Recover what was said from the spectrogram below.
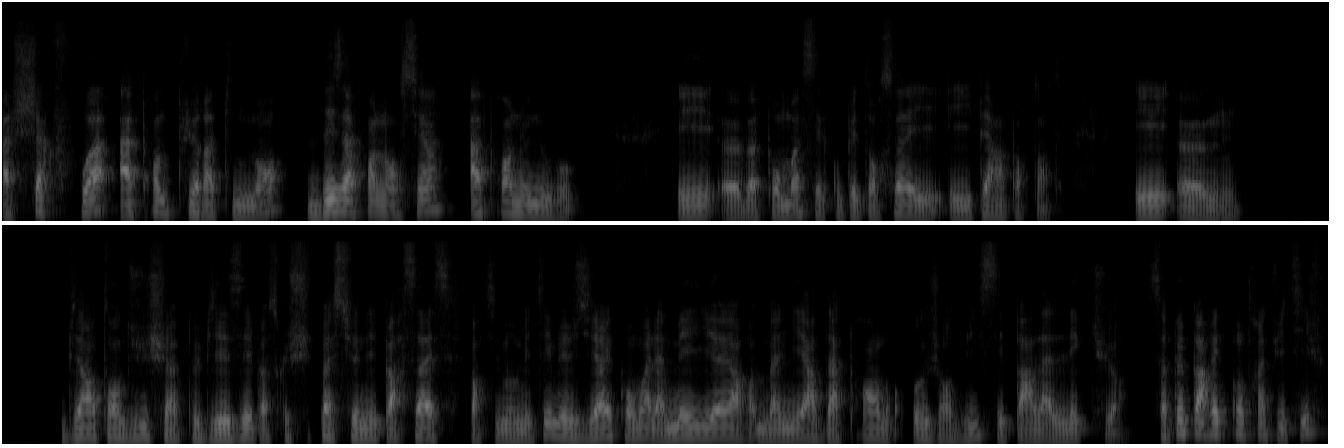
à chaque fois apprendre plus rapidement, désapprendre l'ancien, apprendre le nouveau. Et heu, bah, pour moi cette compétence-là est hyper importante. Et hem bien entendu, je suis un peu biaisé parce que je suis passionné par ça et ça fait partie de mon métier, mais je dirais que pour moi la meilleure manière d'apprendre aujourd'hui, c'est par la lecture. Ça peut paraître contre-intuitif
